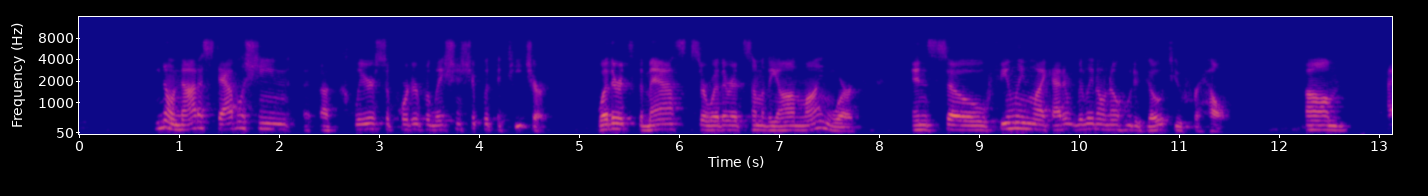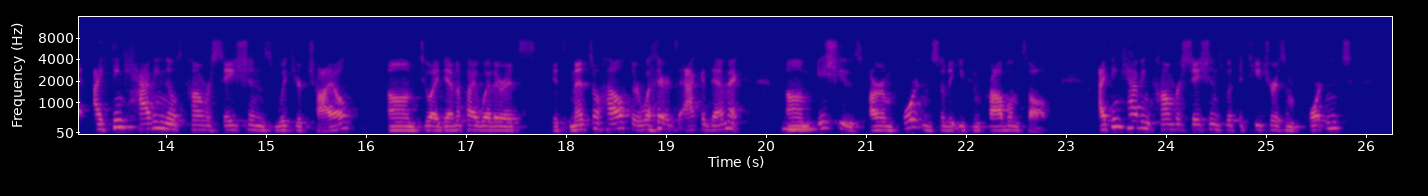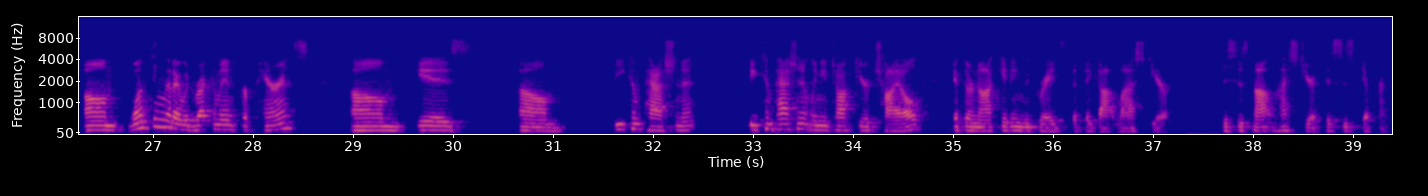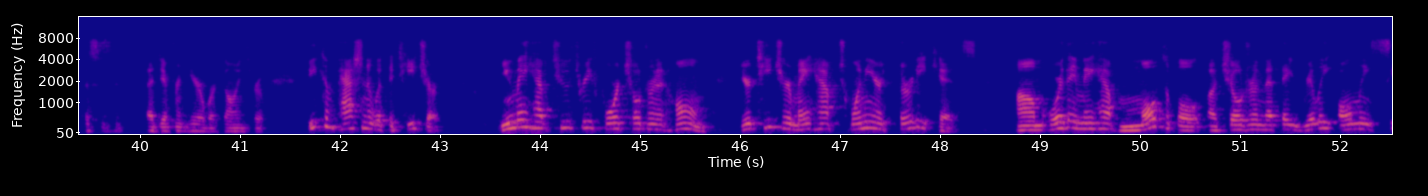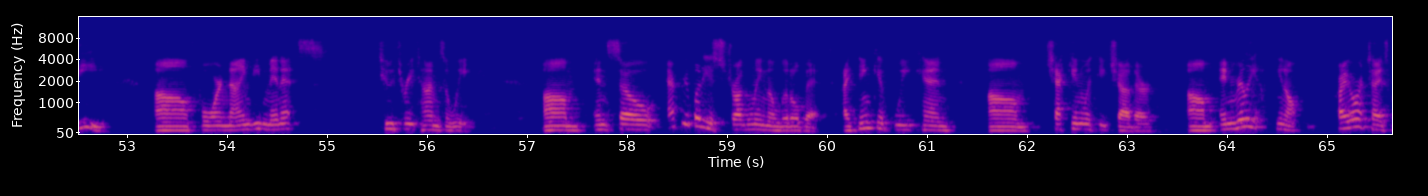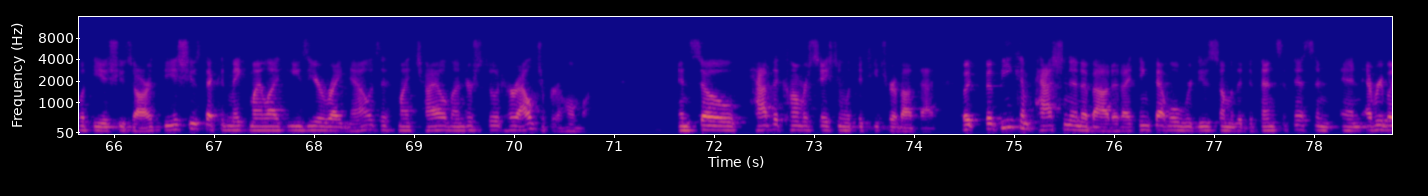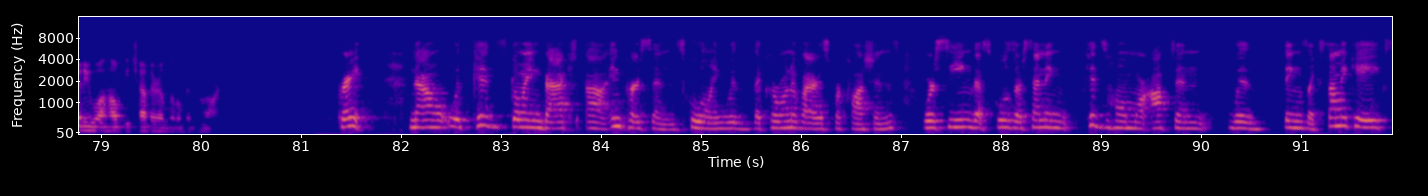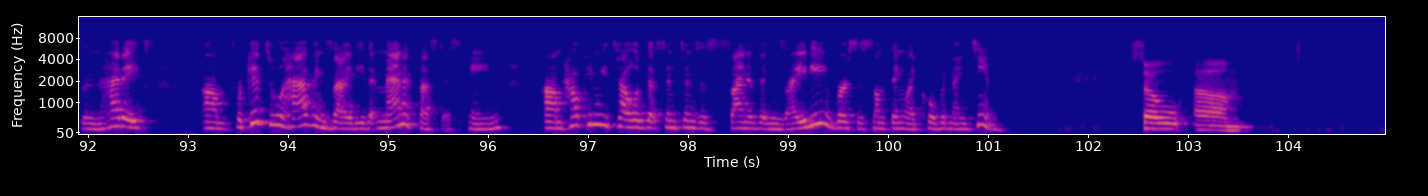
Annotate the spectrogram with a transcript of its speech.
you know not establishing a, clear supportive relationship with the teacher, whether it's the masks or whether it's some of the online work. And so feeling like I don't really don't know who to go to for help. Um, I, I think having those conversations with your child um, to identify whether it's it's mental health or whether it's academic um, mm-hmm. issues are important so that you can problem solve. I think having conversations with the teacher is important. Um, one thing that I would recommend for parents um, is um, be compassionate. Be compassionate when you talk to your child if they're not getting the grades that they got last year. This is not last year. This is different. This is a different year we're going through. Be compassionate with the teacher. You may have two, three, four children at home. Your teacher may have 20 or 30 kids, um, or they may have multiple uh, children that they really only see uh, for 90 minutes, two, three times a week. Um, and so everybody is struggling a little bit. I think if we can um, check in with each other um, and really, you know, prioritize what the issues are. The issues that could make my life easier right now is if my child understood her algebra homework. And so have the conversation with the teacher about that. But but be compassionate about it. I think that will reduce some of the defensiveness and, and everybody will help each other a little bit more. Great. Now, with kids going back uh, in person schooling with the coronavirus precautions, we're seeing that schools are sending kids home more often with things like stomach aches and headaches. Um, for kids who have anxiety that manifest as pain, um, how can we tell if that symptoms is a sign of anxiety versus something like COVID 19? So, um,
